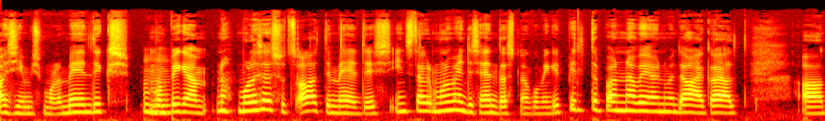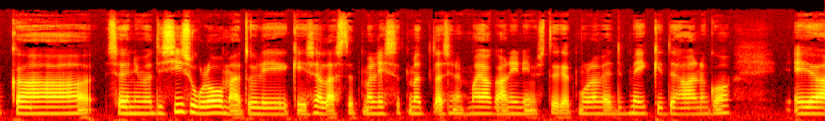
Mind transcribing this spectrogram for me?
asi, mis mulle meeldiks mm. -hmm. ma Mhm. pigem noh, mulle selles suhtes alati meeldis Instagram, mulle meeldis endast nagu mingeid pilte panna või niimoodi aeg-ajalt, aga see niimoodi sisuloome tuligi sellest, et ma lihtsalt mõtlesin, et ma jagan inimestega, et mulle meeldib meiki teha nagu ja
